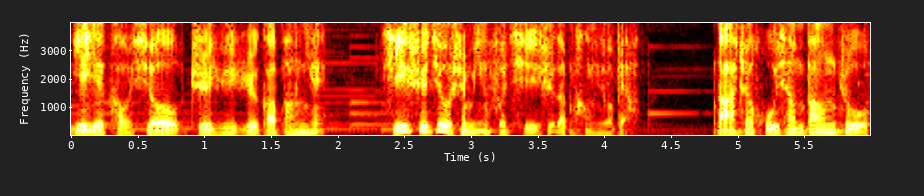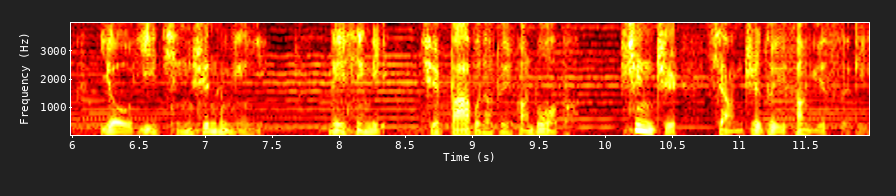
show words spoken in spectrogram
爷爷口修之于日高邦彦，其实就是名副其实的朋友表，打着互相帮助、友谊情深的名义，内心里却巴不得对方落魄，甚至想置对方于死地。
